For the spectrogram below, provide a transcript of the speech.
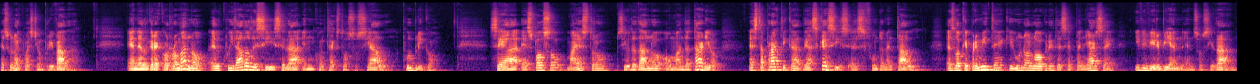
Es una cuestión privada. En el greco-romano, el cuidado de sí se da en un contexto social, público. Sea esposo, maestro, ciudadano o mandatario, esta práctica de ascesis es fundamental. Es lo que permite que uno logre desempeñarse y vivir bien en sociedad.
